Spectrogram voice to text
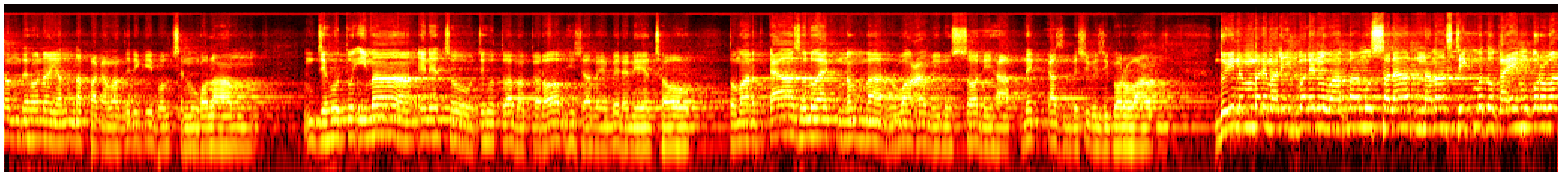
সন্দেহ নাই। আল্লাহ পাক আমাদেরকে বলছেন, গোলাম, যেহেতু ইমান এনেছ, যেহেতু আমাকে রব হিসাবে মেনে নিয়েছো, তোমার কাজ হলো এক নম্বর সলিহাত কাজ বেশি বেশি করবা। দুই নম্বরে মালিক বলেন ওয়াকামুস সালাত, নামাজ ঠিক মতো কায়েম করবা।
